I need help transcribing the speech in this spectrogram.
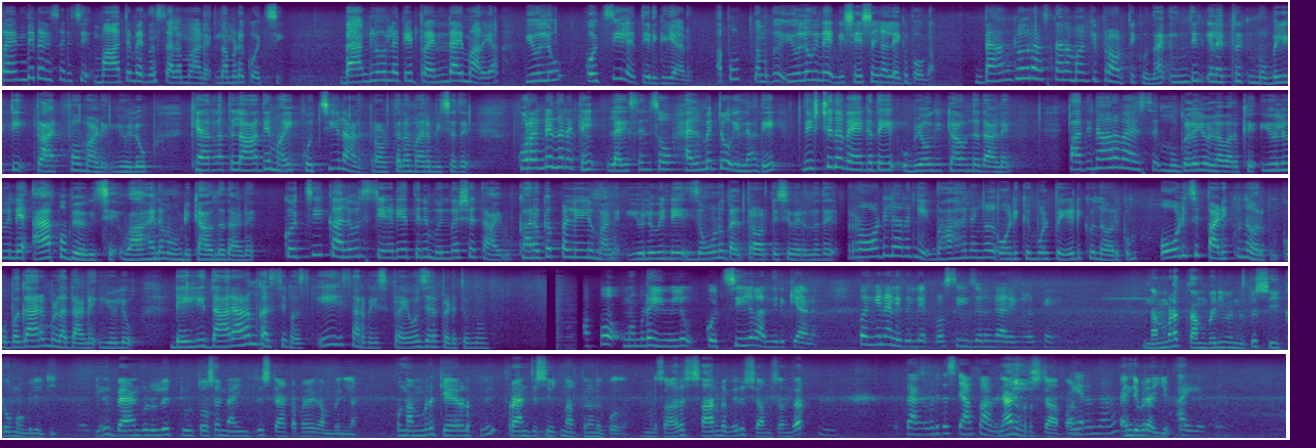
ട്രെൻഡിനനുസരിച്ച് മാറ്റം വരുന്ന സ്ഥലമാണ് നമ്മുടെ കൊച്ചി. ബാംഗ്ലൂരിലൊക്കെ ട്രെൻഡായി മാറിയ യുലു കൊച്ചിയിൽ എത്തിയിരിക്കുകയാണ് അപ്പോൾ നമുക്ക് യുലുവിന്റെ വിശേഷങ്ങളിലേക്ക് പോകാം. ബാംഗ്ലൂർ ആസ്ഥാനമാക്കി പ്രവർത്തിക്കുന്ന ഇന്ത്യൻ ഇലക്ട്രിക് മൊബിലിറ്റി പ്ലാറ്റ്ഫോമാണ് യുലു. കേരളത്തിൽ ആദ്യമായി കൊച്ചിയിലാണ് പ്രവർത്തനം ആരംഭിച്ചത്. കുറഞ്ഞ നിരക്കിൽ ലൈസൻസോ ഹെൽമെറ്റോ ഇല്ലാതെ നിശ്ചിത വേഗതയിൽ ഉപയോഗിക്കാവുന്നതാണ്. പതിനാറ് വയസ്സ് മുകളിലുള്ളവർക്ക് യുലുവിന്റെ ആപ്പ് ഉപയോഗിച്ച് വാഹനം ഓടിക്കാവുന്നതാണ്. കൊച്ചി കലൂർ സ്റ്റേഡിയത്തിന് മുൻവശത്തായും കറുകപ്പള്ളിയിലുമാണ് യുലുവിന്റെ സോണുകൾ പ്രവർത്തിച്ചു വരുന്നത്. റോഡിലിറങ്ങി വാഹനങ്ങൾ ഓടിക്കുമ്പോൾ പേടിക്കുന്നവർക്കും ഓടിച്ച് പഠിക്കുന്നവർക്കും ഉപകാരമുള്ളതാണ് യുലു. ഡെയിലി ധാരാളം കസ്റ്റമേഴ്സ് ഈ സർവീസ് പ്രയോജനപ്പെടുത്തുന്നു. അപ്പോൾ നമ്മുടെ യുലു കൊച്ചിയിൽ വന്നിരിക്കുകയാണ്. അപ്പോൾ എങ്ങനെയാണ് ഇതിന്റെ പ്രൊസീജിയറും കാര്യങ്ങളൊക്കെ? നമ്മുടെ കമ്പനി വന്നിട്ട് സീക്കോ മൊബിലിറ്റി ഇത് ബാംഗ്ലൂരിൽ ടൂ തൗസൻഡ് നയന്റിൽ സ്റ്റാർട്ടപ്പ് ആയ കമ്പനിയാണ് അപ്പോൾ നമ്മൾ കേരളത്തിൽ ഫ്രാഞ്ചൈസി ആയിട്ട് നടത്തുകയാണ് ഇപ്പോൾ നമ്മുടെ സാറ് സാറിന്റെ പേര് ശംശങ്കർ താ- ഇവിടുത്തെ സ്റ്റാഫാണ്. ഞാൻ ഇവിടുത്തെ സ്റ്റാഫാണ് എന്റെ പേര് അയ്യം അയ്യപ്പൻ.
